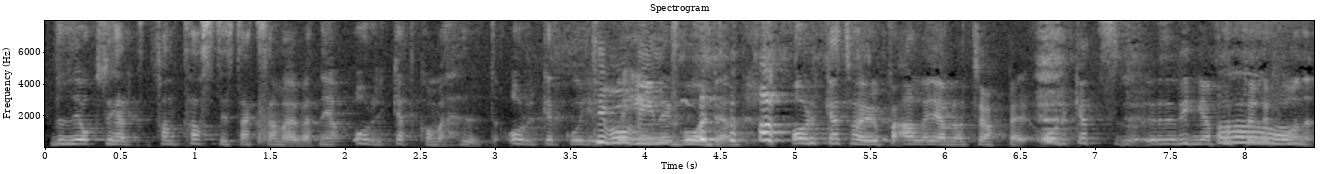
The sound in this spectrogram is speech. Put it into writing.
Vi är också helt fantastiskt tacksamma över att ni har orkat komma hit, orkat gå Till på innergården, orkat ta er upp på alla jävla trappor, orkat ringa på Ah. telefonen.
